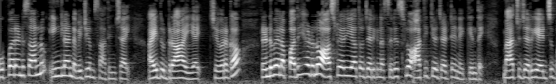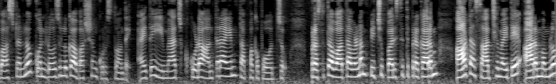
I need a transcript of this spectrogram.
ముప్పై రెండు సార్లు ఇంగ్లాండ్ విజయం సాధించాయి. ఐదు డ్రా అయ్యాయి. చివరగా రెండు వేల పదిహేడులో ఆస్ట్రేలియాతో జరిగిన సిరీస్లో ఆతిథ్య జట్టే నెగ్గింది. మ్యాచ్ జరిగే ఎడ్జ్ బాస్టన్లో కొన్ని రోజులుగా వర్షం కురుస్తోంది. అయితే ఈ మ్యాచ్కు కూడా అంతరాయం తప్పకపోవచ్చు. ప్రస్తుత వాతావరణం పిచ్చు పరిస్థితి ప్రకారం ఆట సాధ్యమైతే ఆరంభంలో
